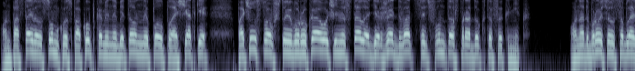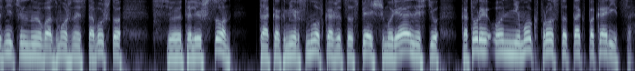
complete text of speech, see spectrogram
Он поставил сумку с покупками на бетонный пол площадки, почувствовав, что его рука очень устала держать 20 фунтов продуктов и книг. Он отбросил соблазнительную возможность того, что все это лишь сон, так как мир снов кажется спящему реальностью, которой он не мог просто так покориться,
